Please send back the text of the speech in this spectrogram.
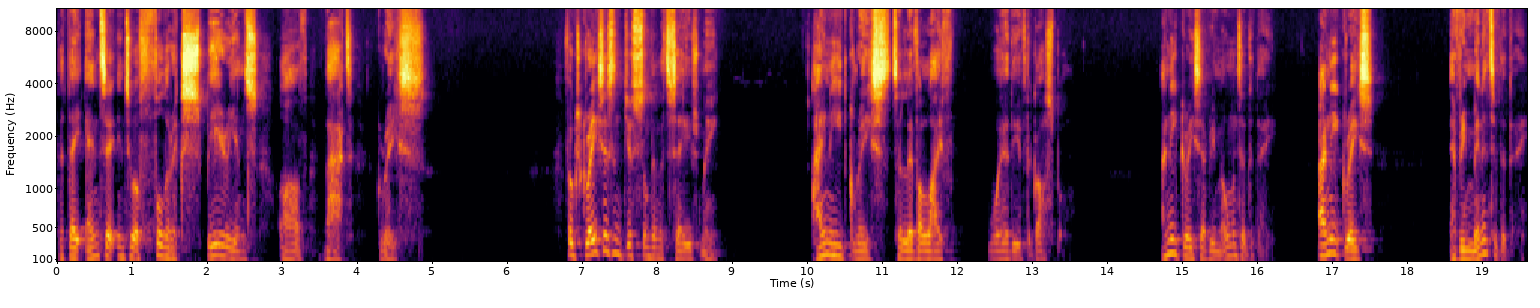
that they enter into a fuller experience of that grace. Folks, grace isn't just something that saves me. I need grace to live a life worthy of the gospel. I need grace every moment of the day. I need grace every minute of the day.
